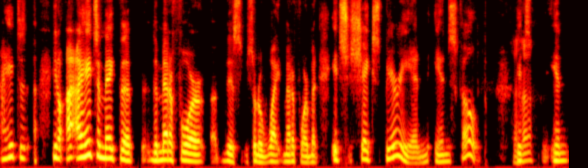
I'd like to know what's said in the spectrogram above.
I- hate to, you know, I, I hate to make the the metaphor uh, this sort of white metaphor, but it's Shakespearean in scope. Uh-huh. It's in,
